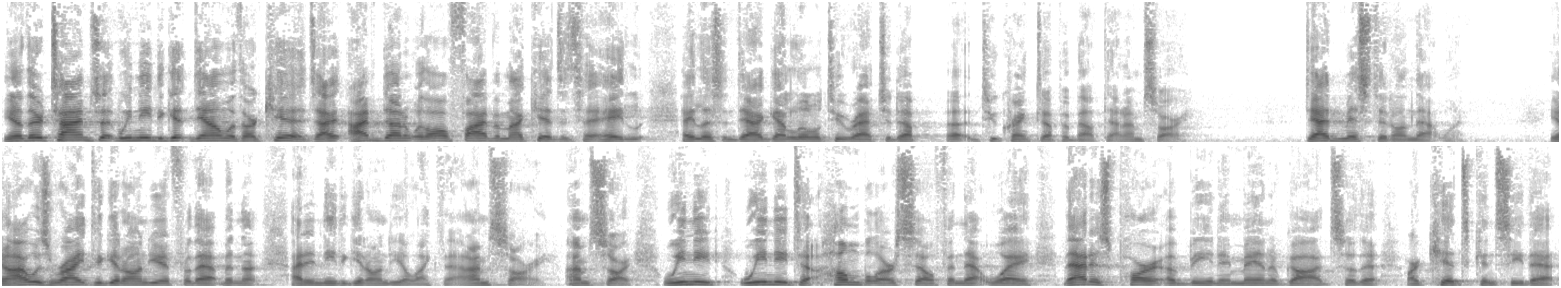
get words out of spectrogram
You know, there are times that we need to get down with our kids. I, have done it with all five of my kids and say, hey, hey, listen, dad got a little too ratchet up, uh, too cranked up about that. I'm sorry. Dad missed it on that one. You know, I was right to get onto you for that, but not, I didn't need to get onto you like that. I'm sorry. I'm sorry. We need, we need to humble ourselves in that way. That is part of being a man of God so that our kids can see that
